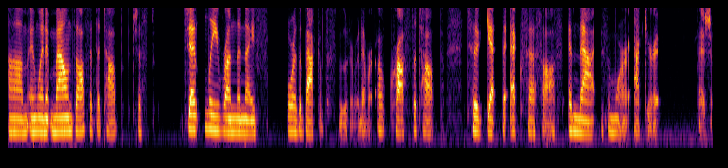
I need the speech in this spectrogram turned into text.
Um, and when it mounds off at the top, just gently run the knife or the back of the spoon or whatever across the top to get the excess off. And that is a more accurate measure.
